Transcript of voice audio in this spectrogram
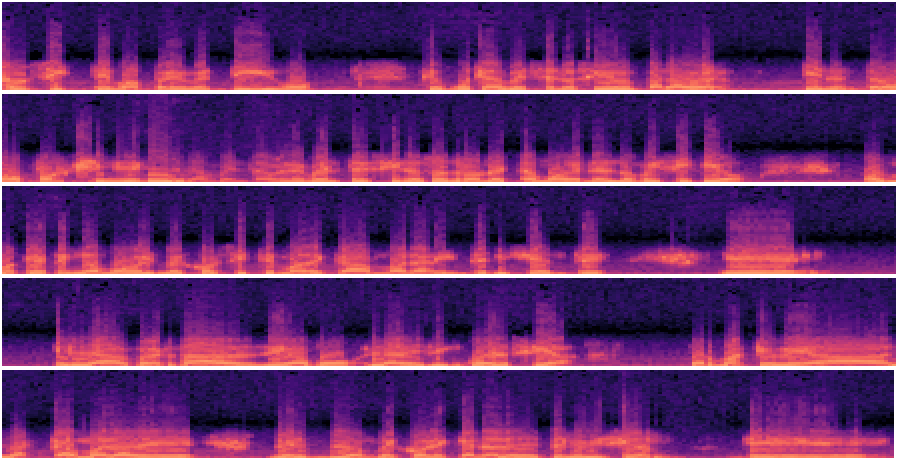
son sistemas preventivos que muchas veces nos sirven para ver quién entró, porque lamentablemente si nosotros no estamos en el domicilio, por más que tengamos el mejor sistema de cámaras inteligente, eh, la verdad, digamos, la delincuencia, por más que vea las cámaras de, los mejores canales de televisión, eh,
